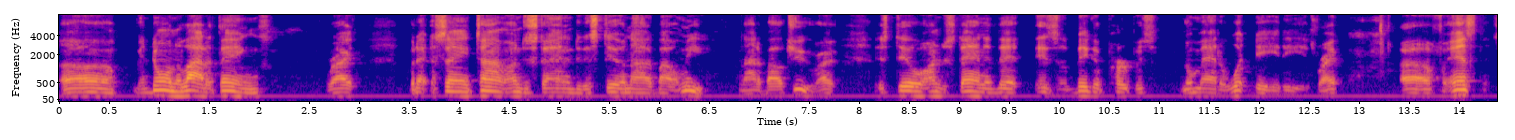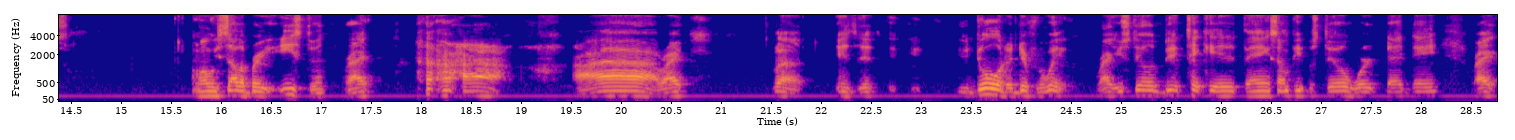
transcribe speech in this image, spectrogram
uh been doing a lot of things, right? But at the same time, understanding that it's still not about me not about you, right? It's still understanding that it's a bigger purpose no matter what day it is, right? Uh, for instance, when we celebrate Easter, right? ah, right. Uh, it, it, it, you do it a different way, right? You still did take care of things. Some people still work that day, right?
